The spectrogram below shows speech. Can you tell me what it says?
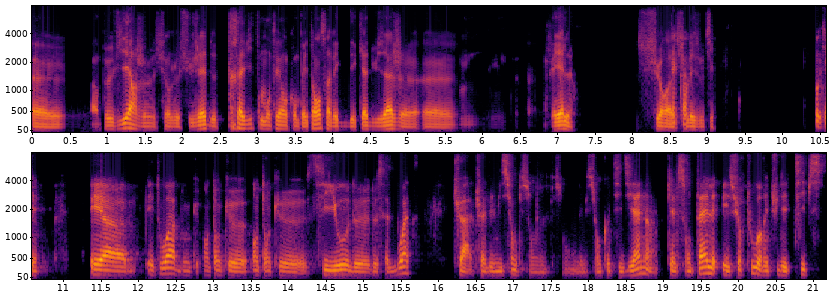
un peu vierges sur le sujet de très vite monter en compétence avec des cas d'usage réels sur, sur les outils. Ok. Et, toi, donc en tant que, en tant que CEO de cette boîte, tu as, tu as des missions qui sont, des missions quotidiennes. Quelles sont-elles? Et surtout, aurais-tu des tips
